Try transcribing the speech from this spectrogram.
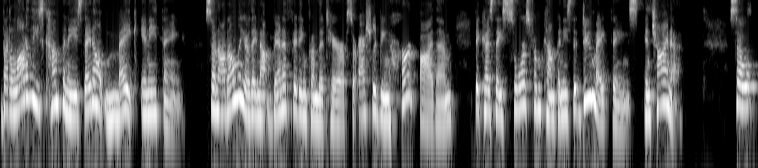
But a lot of these companies, they don't make anything. So not only are they not benefiting from the tariffs, they're actually being hurt by them because they source from companies that do make things in China. So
